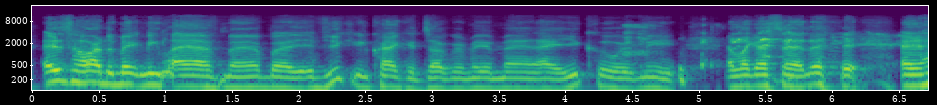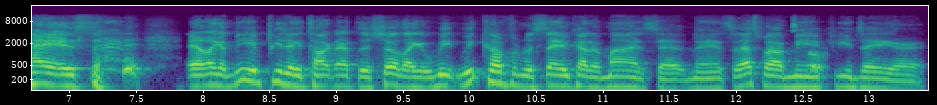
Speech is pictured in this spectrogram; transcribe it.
it's hard to make me laugh, man. But if you can crack a joke with me, man, hey, you cool with me. And like I said, and hey, it's and like me and PJ talked after the show, like we, we come from the same kind of mindset, man. So that's why me and PJ are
